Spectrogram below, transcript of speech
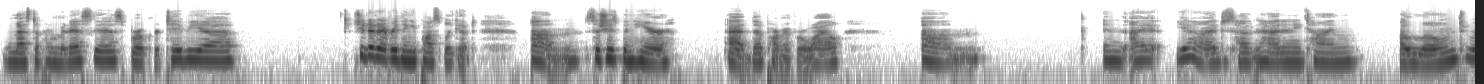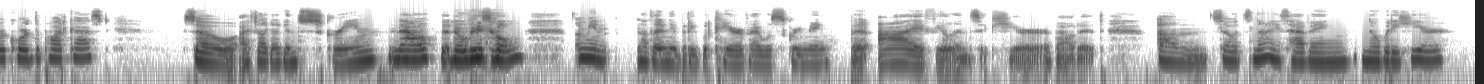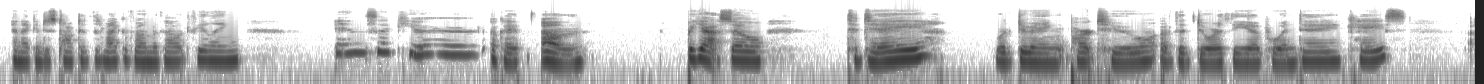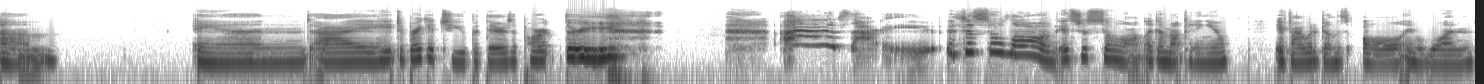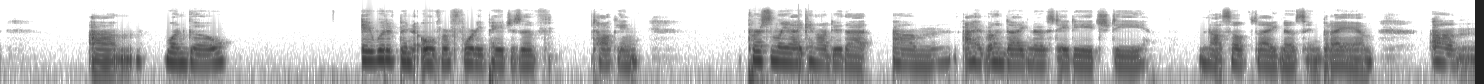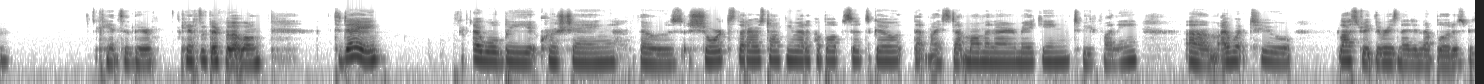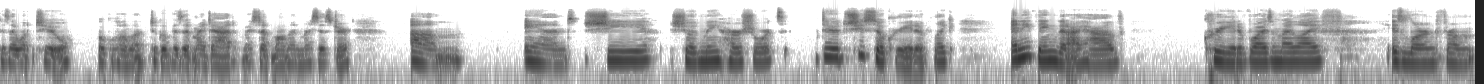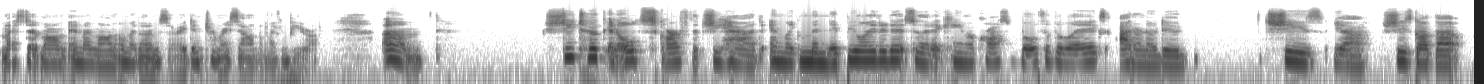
messed up her meniscus, broke her tibia. She did everything you possibly could. Um, so she's been here at the apartment for a while. Um, and I, yeah, I just haven't had any time alone to record the podcast. So I feel like I can scream now that nobody's home. I mean, not that anybody would care if I was screaming, but I feel insecure about it. Um, so it's nice having nobody here and I can just talk to the microphone without feeling insecure. Okay. Um but yeah, so today we're doing part 2 of the Dorothea Puente case. Um and I hate to break it to you, but there's a part 3. It's just so long. It's just so long. Like I'm not kidding you. If I would have done this all in one um one go, it would have been over 40 pages of talking. Personally, I cannot do that. Um I have undiagnosed ADHD. I'm not self-diagnosing, but I am. Um can't sit there. Can't sit there for that long. Today, I will be crocheting those shorts that I was talking about a couple episodes ago that my stepmom and I are making to be funny. Um, I went to last week. The reason I didn't upload is because I went to Oklahoma to go visit my dad, my stepmom, and my sister. Um, and she showed me her shorts. Dude, she's so creative. Like anything that I have creative wise in my life is learned from my stepmom and my mom. Oh my god, I'm sorry. I didn't turn my sound on my computer off. Um, she took an old scarf that she had and like manipulated it so that it came across both of the legs. I don't know, dude. She's yeah, she's got that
